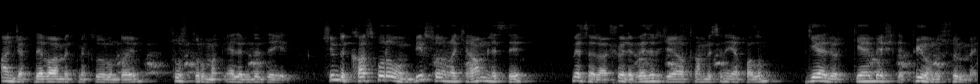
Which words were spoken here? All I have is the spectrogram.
Ancak devam etmek zorundayım. Susturmak elimde değil. Şimdi Kasparov'un bir sonraki hamlesi mesela şöyle vezir C6 hamlesini yapalım. G4, G5 ile piyonu sürmek.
